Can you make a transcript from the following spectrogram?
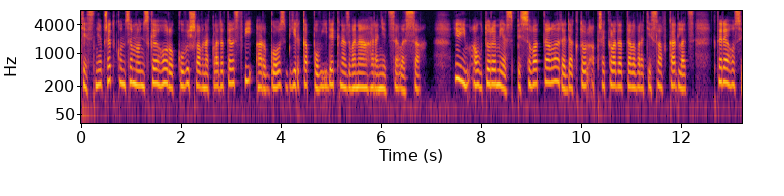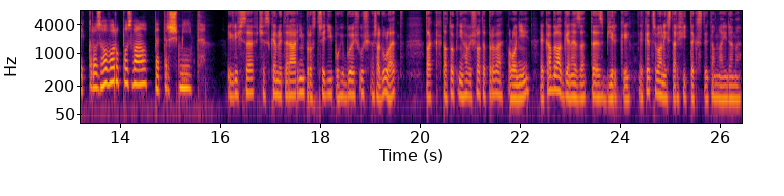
Těsně před koncem loňského roku vyšla v nakladatelství Argo sbírka povídek nazvaná Hranice lesa. Jejím autorem je spisovatel, redaktor a překladatel Vratislav Kadlec, kterého si k rozhovoru pozval Petr Šmít. I když se v českém literárním prostředí pohybuješ už řadu let, tak tato kniha vyšla teprve loni. Jaká byla geneze té sbírky? Jaké třeba nejstarší texty tam najdeme?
